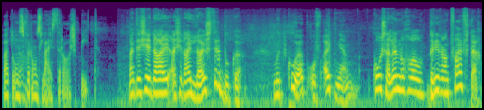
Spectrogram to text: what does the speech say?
wat ons Ja. vir ons luisteraars bied. Want as jy daai as jy daai luisterboeke moet koop of uitneem, kos hulle nogal R3.50.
